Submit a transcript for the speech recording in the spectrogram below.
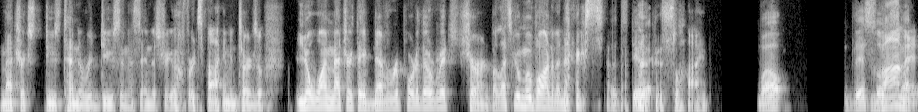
metrics do tend to reduce in this industry over time in terms of you know one metric they've never reported though rich churn but let's go move on to the next Let's do it. slide Well, this Vomit, like-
